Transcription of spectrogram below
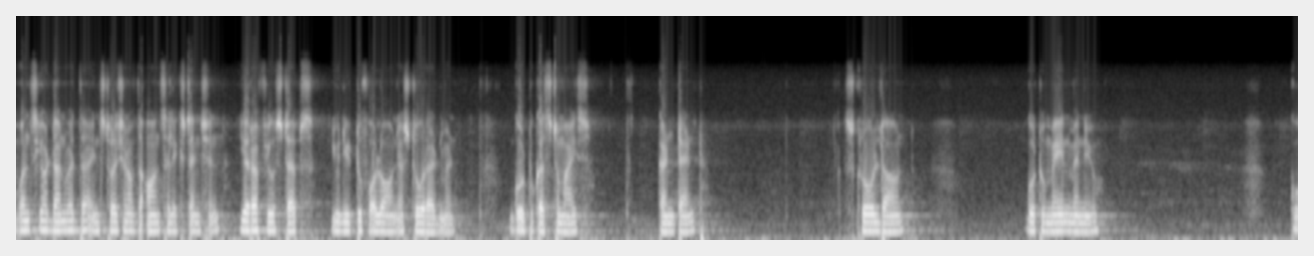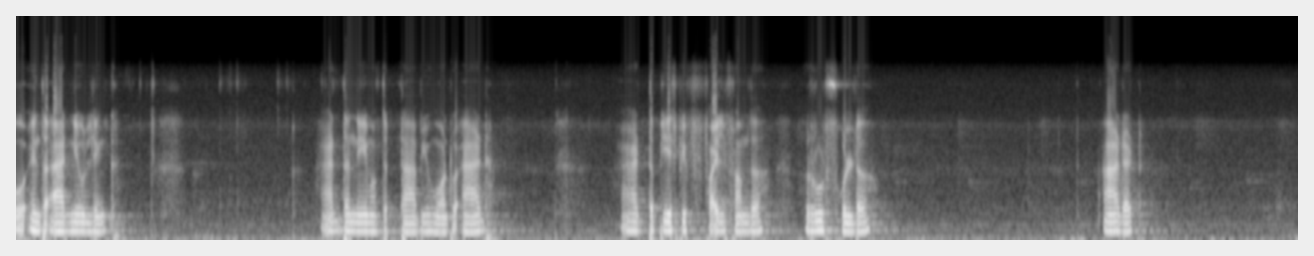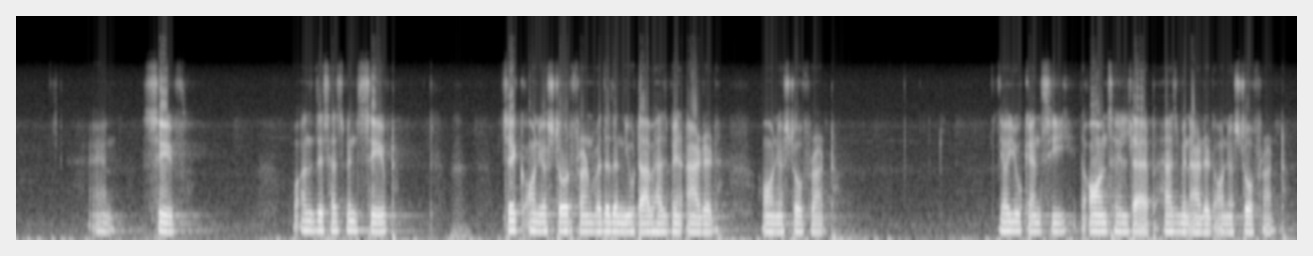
Once you are done with the installation of the OnSale extension, here are a few steps you need to follow on your store admin. Go to customize, content, scroll down, go to main menu, go in the add new link, add the name of the tab you want to add, add the PHP file from the root folder add it and save once this has been saved check on your storefront whether the new tab has been added on your storefront. Here you can see the on sale tab has been added on your storefront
